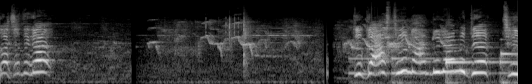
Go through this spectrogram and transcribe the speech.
গাছে থেকে। তুই গাছ থেকে নামবি না দেখছি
